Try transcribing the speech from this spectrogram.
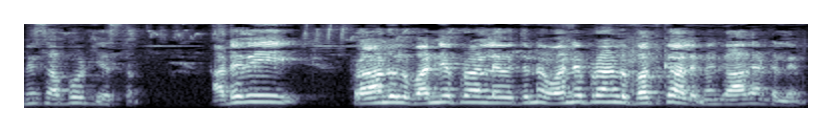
మేము సపోర్ట్ చేస్తాం. అటవీ ప్రాణులు వన్యప్రాణులు ఏవైతున్నాయి వన్యప్రాణులు బతకాలి మేము కాదంటలేము.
